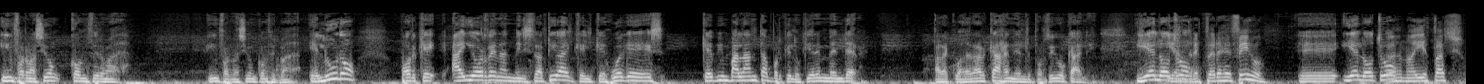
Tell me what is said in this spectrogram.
Información confirmada. Información confirmada. El uno, porque hay orden administrativa de que el que juegue es Kevin Balanta porque lo quieren vender para cuadrar caja en el Deportivo Cali. Y el Y otro. Andrés Pérez es fijo. eh, y el otro. No hay espacio.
